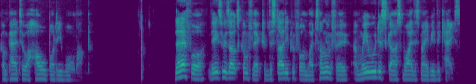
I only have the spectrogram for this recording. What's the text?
compared to a whole body warm up. Therefore, these results conflict with the study performed by Tong and Fu, and we will discuss why this may be the case.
